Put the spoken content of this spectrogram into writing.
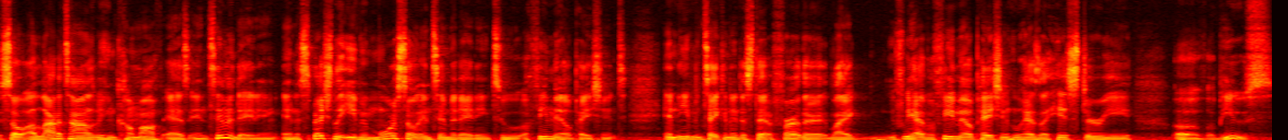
so a lot of times we can come off as intimidating, and especially even more so intimidating to a female patient, and even taking it a step further, like if we have a female patient who has a history of abuse.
